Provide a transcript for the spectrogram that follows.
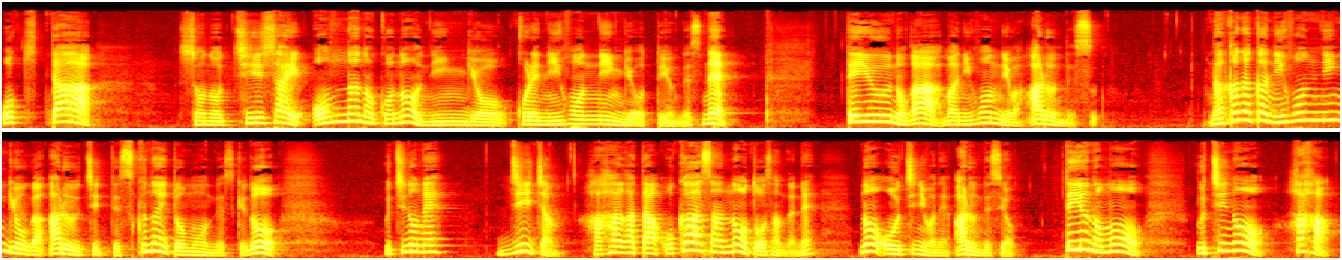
を着たその小さい女の子の人形これ日本人形っていうんですね。っていうのが、まあ、日本にはあるんです。なかなか日本人形があるうちって少ないと思うんですけどうちのねじいちゃん母方お母さんのお父さんだよね。のお家にはねあるんですよ。っていうのもうちの母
